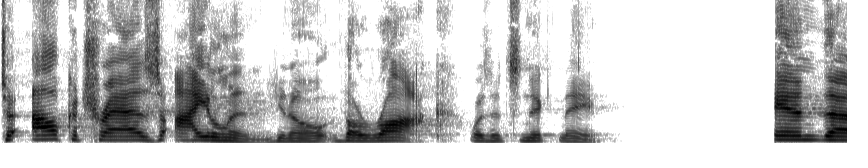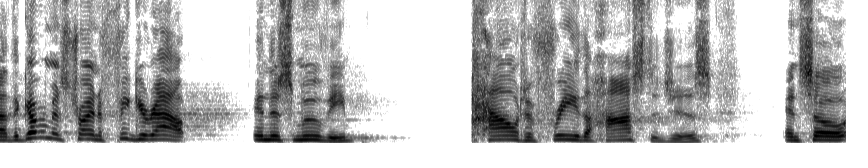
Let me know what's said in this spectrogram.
to Alcatraz Island. You know, The Rock was its nickname. And uh, the government's trying to figure out in this movie how to free the hostages. And so,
